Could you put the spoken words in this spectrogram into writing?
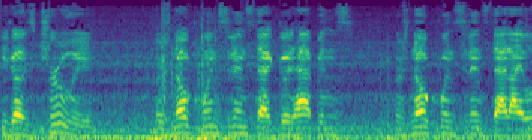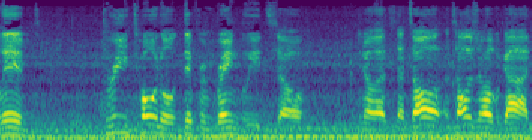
because truly, there's no coincidence that good happens. There's no coincidence that I lived three total different brain bleeds. So, you know, that's that's all. That's all Jehovah God.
